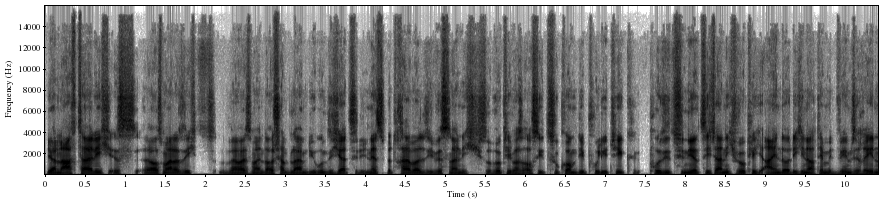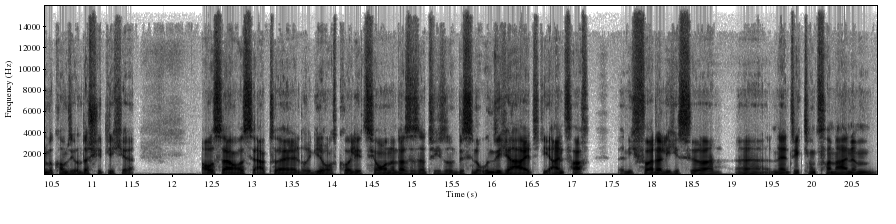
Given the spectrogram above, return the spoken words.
Ja, nachteilig ist äh, aus meiner Sicht, wenn wir jetzt mal in Deutschland bleiben, die Unsicherheit für die Netzbetreiber. Sie wissen halt nicht so wirklich, was auf sie zukommt. Die Politik positioniert sich da nicht wirklich eindeutig. Je nachdem, mit wem sie reden, bekommen sie unterschiedliche Aussagen aus der aktuellen Regierungskoalition. Und das ist natürlich so ein bisschen eine Unsicherheit, die einfach nicht förderlich ist für äh, eine Entwicklung von einem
